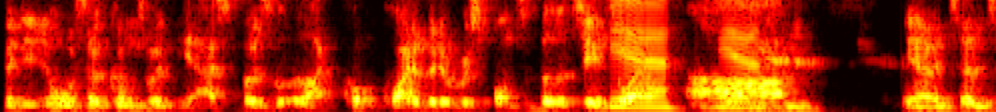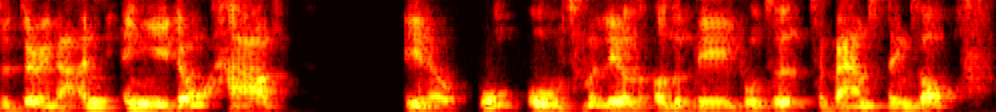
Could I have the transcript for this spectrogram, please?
but it also comes with, yeah, I suppose, like quite a bit of responsibility as yeah, well. Yeah. Um, you know, in terms of doing that, and, and you don't have you know ultimately other people to, to bounce things off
